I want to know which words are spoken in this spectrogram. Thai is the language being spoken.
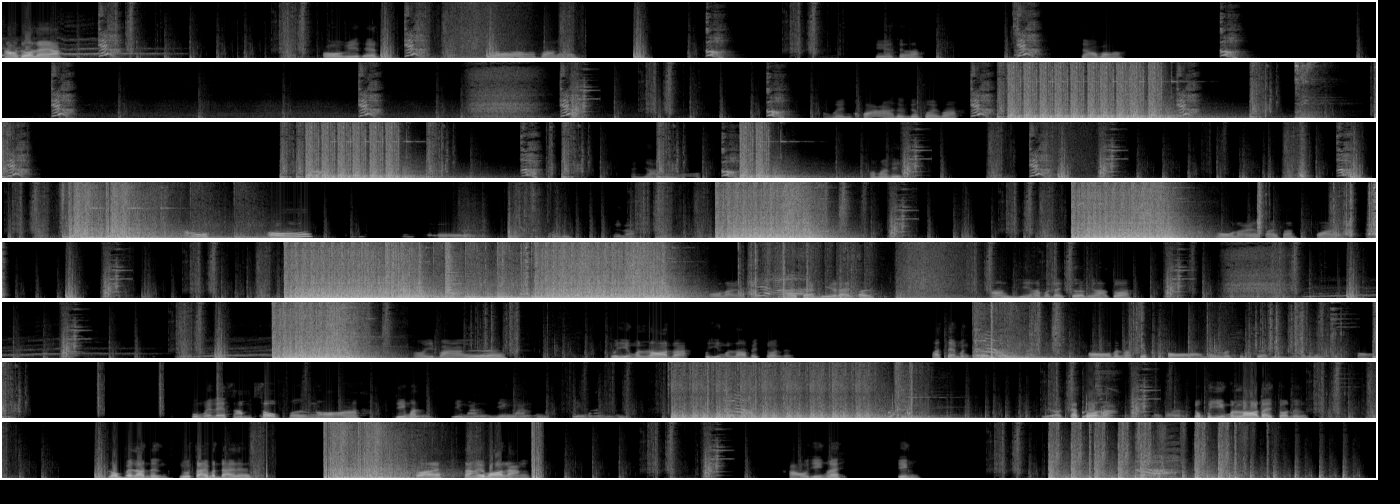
เอ้าโดนอะไรอะ โอ้วีเอสก็บ้าไงนี่ไงเจอแล้วจะเอาบ้าต้องเล่นขวาถึงจะสวยกว่า ยากด้วยเหรอเข้ามาดิเอ้าโอ้มาดินี่ละโง่ไหลายตายซะควายโง่ไหลายตายแฟนพี่ก็ได้เอ้ยอ้าวยี่ห้มันได้เกิดนี่หว่าตัว โอ้ยบ้าเออผู้หญิงมันรอดว่ะ ผู้หญิงมันรอดไปตัวนึงว่าแต่มันเกิดได้ยังไงอ๋อ มันมาเก็บของมันมาทุบเพื่อนยิงแล้วมันมาเก็บของ กูไม่ได้ซ้ำศพมึงหรอ ยิงมัน ยิงมัน ยิงมัน ยิงมัน เหลือแค่ตัวหลังแล้วก็ตัวผู้หญิงมันรอดได้ตัวหนึ่งล้มไปแล้วหนึ่งอยู่ใต้บันไดเลยสวยตั้งไอ้วอลหลัง เขายิงเลยยิง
